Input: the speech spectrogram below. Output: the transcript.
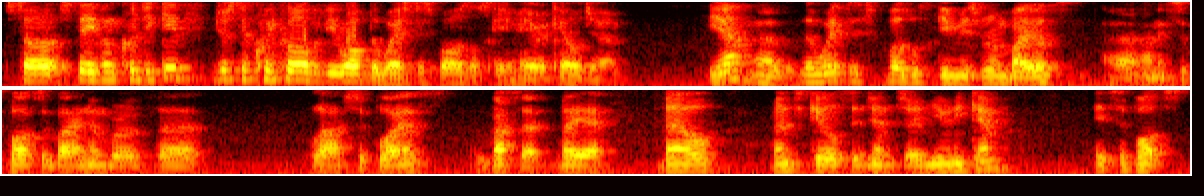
So, Stephen, could you give just a quick overview of the waste disposal scheme here at Killgerm? Yeah, uh, the waste disposal scheme is run by us uh, and it's supported by a number of uh, large suppliers BASF, Bayer, Bell, Rentokil, Syngenta, and Unichem. It supports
